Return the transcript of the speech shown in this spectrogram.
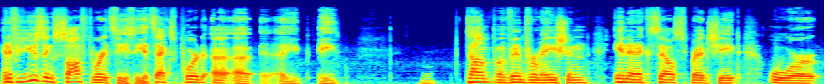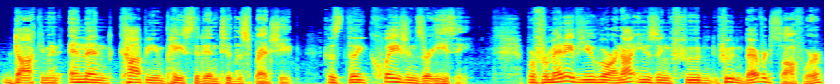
And if you're using software, it's easy. It's export a, a, a, dump of information in an Excel spreadsheet or document and then copy and paste it into the spreadsheet because the equations are easy. But for many of you who are not using food, food and beverage software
